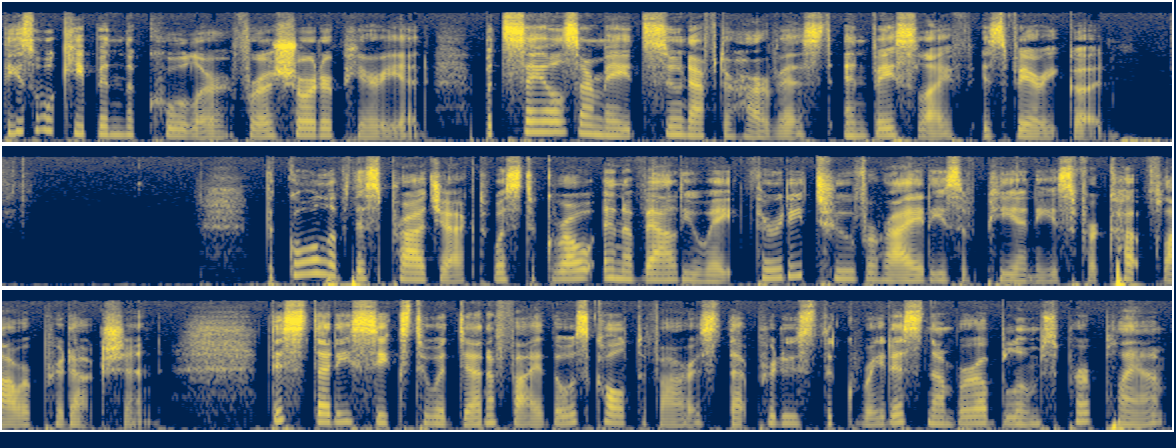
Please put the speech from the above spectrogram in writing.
These will keep in the cooler for a shorter period, but sales are made soon after harvest and vase life is very good. The goal of this project was to grow and evaluate 32 varieties of peonies for cut flower production. This study seeks to identify those cultivars that produce the greatest number of blooms per plant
